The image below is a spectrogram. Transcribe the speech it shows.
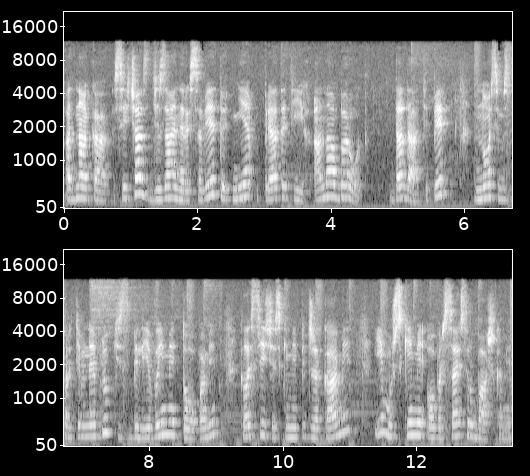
Однако сейчас дизайнеры советуют не прятать их, а наоборот. Да-да, теперь носим спортивные брюки с бельевыми топами, классическими пиджаками и мужскими оверсайз рубашками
